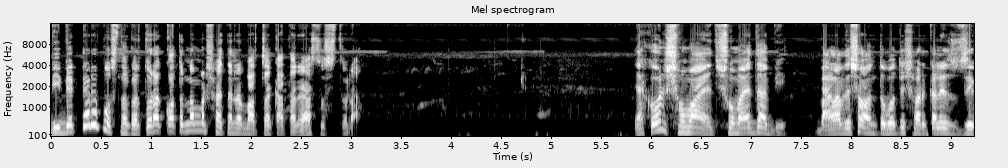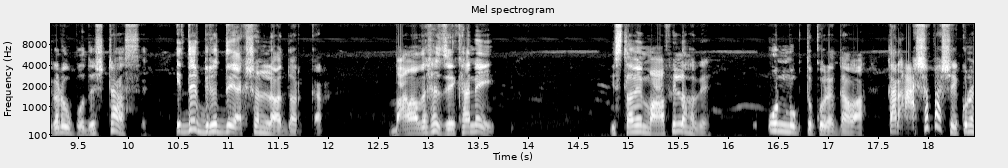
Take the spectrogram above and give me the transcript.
বিবেকটারও প্রশ্ন কর, তোরা কত নম্বর শয়তানের বাচ্চা কাতারে আসছিস তোরা? এখন সময় সময় দাবি। বাংলাদেশে অন্তর্বর্তী সরকারের যে কটা উপদেষ্টা আছে, এদের বিরুদ্ধে অ্যাকশন নেওয়া দরকার। বাংলাদেশে যেখানেই ইসলামী মাহফিল হবে, উন্মুক্ত করে দেওয়া। তার আশেপাশে কোনো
